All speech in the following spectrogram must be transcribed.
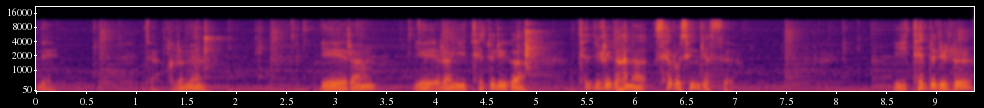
네. 자, 그러면 얘랑 얘랑 이 테두리가 테두리가 하나 새로 생겼어요. 이 테두리를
